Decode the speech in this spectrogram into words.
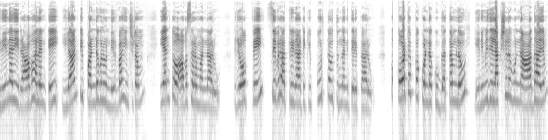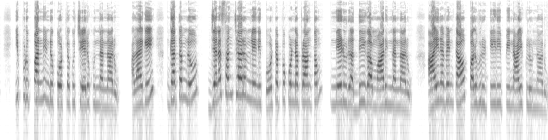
గ్రీనరీ రావాలంటే ఇలాంటి పండుగలు నిర్వహించడం ఎంతో అవసరమన్నారు. రోప్వే శివరాత్రి నాటికి పూర్తవుతుందని తెలిపారు. కోటప్ప కొండకు గతంలో ఎనిమిది లక్షలు ఉన్న ఆదాయం ఇప్పుడు పన్నెండు కోట్లకు చేరుకుందన్నారు. అలాగే గతంలో జనసంచారం లేని కోటప్పకొండ ప్రాంతం నేడు రద్దీగా మారిందన్నారు. ఆయన వెంట పలువురు టీడీపీ నాయకులున్నారు.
